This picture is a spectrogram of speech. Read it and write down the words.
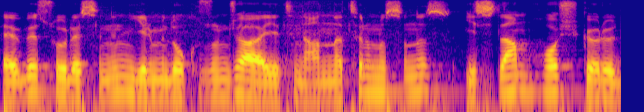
Tevbe suresinin 29. ayetini anlatır mısınız? İslam hoşgörü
